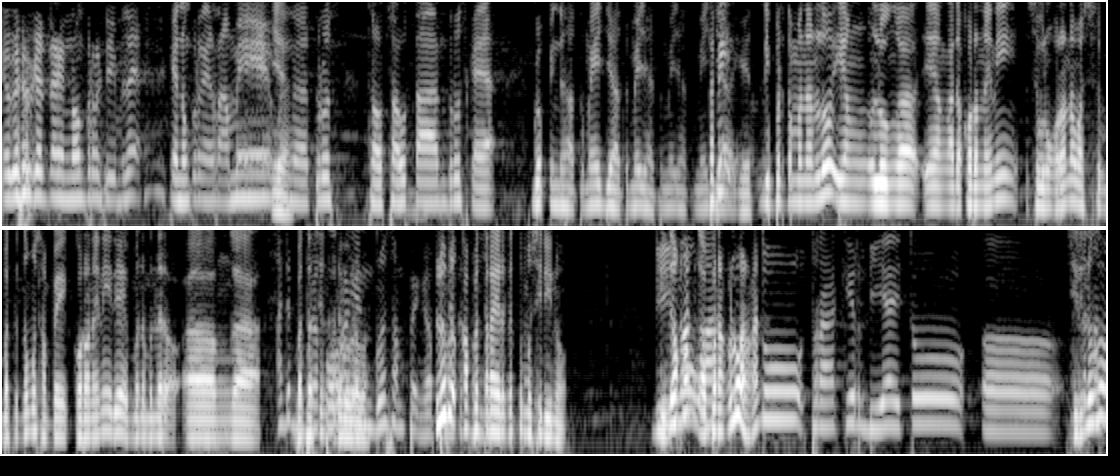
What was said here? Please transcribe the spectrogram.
Gue bukan kayak nongkrong sih, misalnya kayak nongkrong yang rame Iya. banget, terus saut-sautan, terus kayak gue pindah satu meja, satu meja, satu meja, satu meja Tapi gitu. di pertemanan lu yang lu nggak yang ada corona ini sebelum corona masih sempat ketemu sampai corona ini dia bener-bener eh, nggak Ada batasin beberapa ada orang beberapa. yang gue sampai nggak Lu udah kapan terakhir ketemu si Dino? Dino kan nggak pernah keluar kan? Waktu terakhir dia itu eh Si Dino gua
